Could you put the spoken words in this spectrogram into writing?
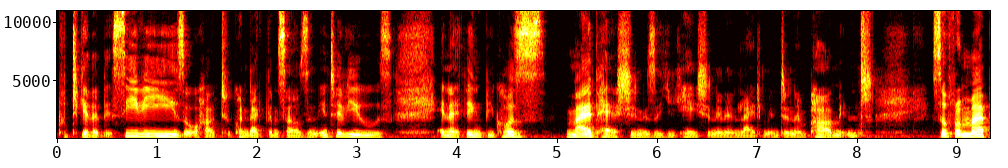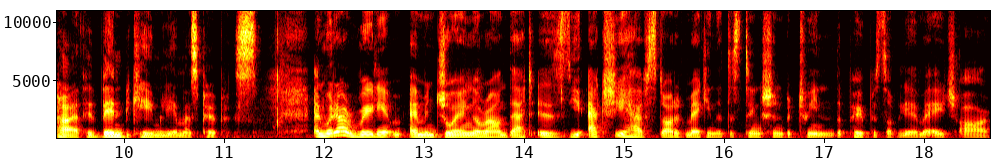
put together their CVs or how to conduct themselves in interviews. And I think because my passion is education and enlightenment and empowerment, so from my path, it then became Liema's purpose. And what I really am enjoying around that is you actually have started making the distinction between the purpose of Liema HR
